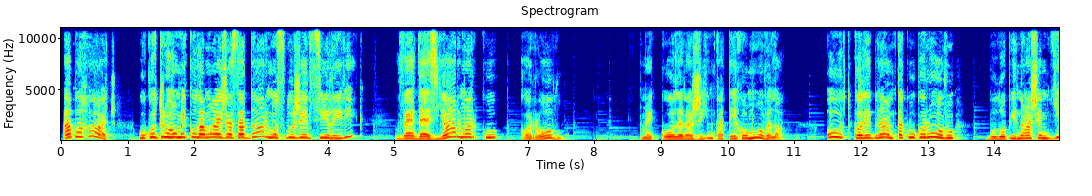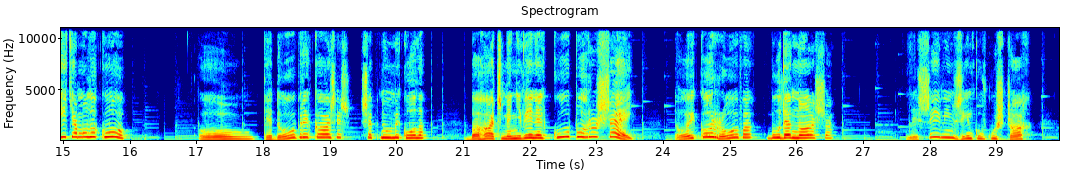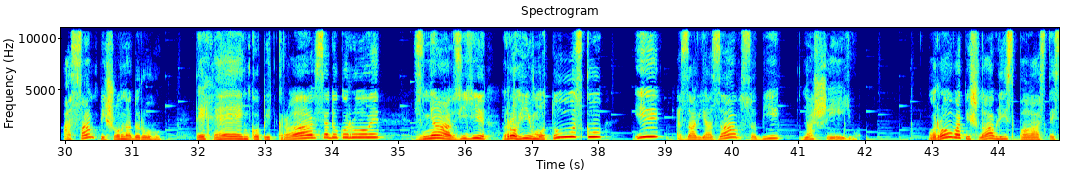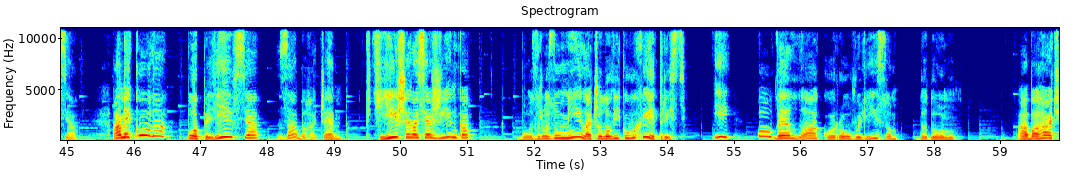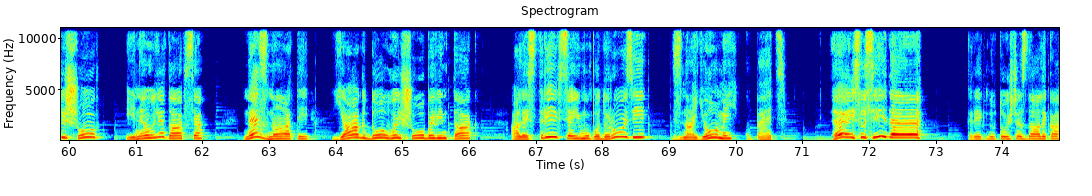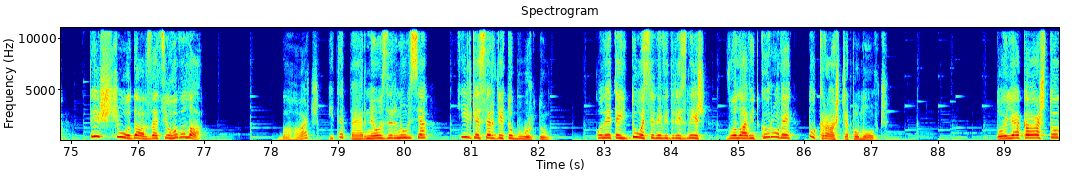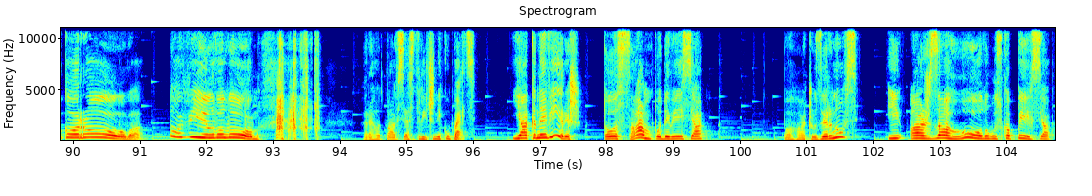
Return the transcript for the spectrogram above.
а багач, у котрого Микола майже задармо служив цілий рік, веде з ярмарку корову. Миколина жінка тихо мовила От коли б нам таку корову, було б і нашим дітям молоко. О, ти добре кажеш, шепнув Микола. Багач мені винен купу грошей, то й корова буде наша. Лишив він жінку в кущах, а сам пішов на дорогу. Тихенько підкрався до корови, зняв з її рогів мотузку і зав'язав собі на шию. Корова пішла в ліс пастися, а Микола поплівся за багачем. Втішилася жінка, бо зрозуміла чоловікову хитрість і повела корову лісом додому. А багач ішов і не оглядався, не знати, як довго йшов би він так, але стрівся йому по дорозі знайомий купець. Гей, сусіде. крикнув той ще здалека. Ти що дав за цього вола? Багач і тепер не озирнувся, тільки сердито буркнув. Коли ти й досі не відрізниш вола від корови, то краще помовч. То яка ж то корова? То віл волом. Ха-ха-ха. реготався стрічний купець. Як не віриш, то сам подивися. Багач озирнувся і аж за голову скопився.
